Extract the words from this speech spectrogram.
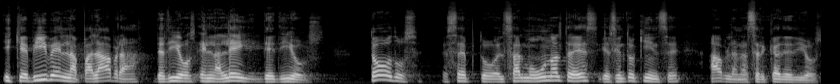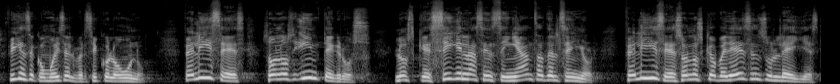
y que vive en la palabra de Dios, en la ley de Dios. Todos, excepto el Salmo 1 al 3 y el 115, hablan acerca de Dios. Fíjense cómo dice el versículo 1. Felices son los íntegros, los que siguen las enseñanzas del Señor. Felices son los que obedecen sus leyes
